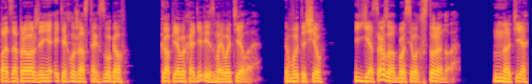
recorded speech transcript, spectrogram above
Под сопровождение этих ужасных звуков копья выходили из моего тела. Вытащив, я сразу отбросил их в сторону. Но те,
